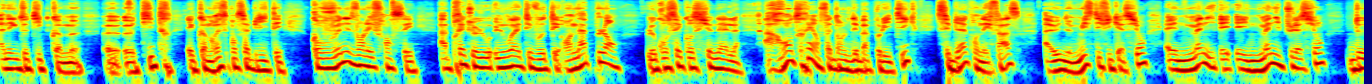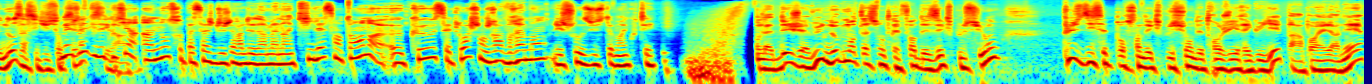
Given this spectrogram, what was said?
anecdotique comme euh, euh, titre et comme responsabilité. Quand vous venez devant les Français, après que le- une loi a été votée, en appelant le Conseil constitutionnel à rentrer en fait dans le débat politique, c'est bien qu'on est face à une mystification et une, mani- et et une manipulation de nos institutions. Mais je que vous grave. un autre passage de Gérald Darmanin qui laisse entendre euh, que cette loi changera vraiment les choses, justement. Écoutez. On a déjà vu une augmentation très forte des expulsions, plus 17% d'expulsions d'étrangers irréguliers par rapport à l'année dernière,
